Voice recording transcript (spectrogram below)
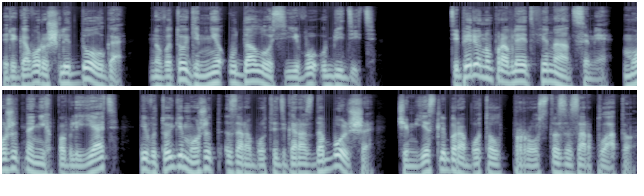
Переговоры шли долго, но в итоге мне удалось его убедить. Теперь он управляет финансами, может на них повлиять и в итоге может заработать гораздо больше, чем если бы работал просто за зарплату.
